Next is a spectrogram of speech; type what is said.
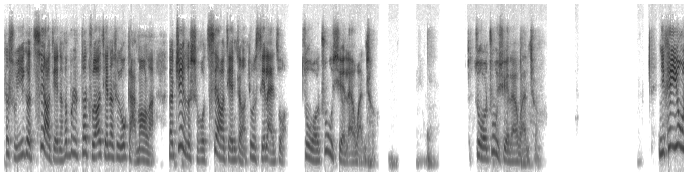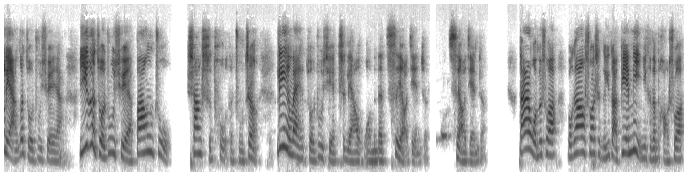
这属于一个次要兼症。他不是，他主要兼症是有感冒了。那这个时候次要兼症就是谁来做？左柱穴来完成，左柱穴来完成。你可以用两个左柱穴呀，一个左柱穴帮助。伤食吐的主症，另外左柱穴治疗我们的次要兼症，次要兼症。当然，我们说，我刚刚说是个有点便秘，你可能不好说。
